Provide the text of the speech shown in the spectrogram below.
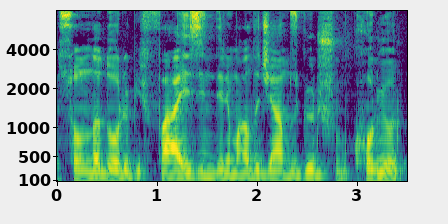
sonuna doğru bir faiz indirimi alacağımız görüşümü koruyorum.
